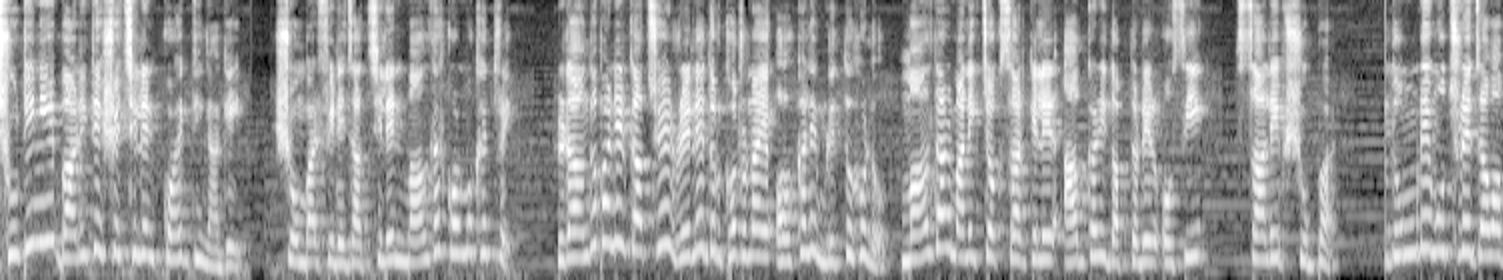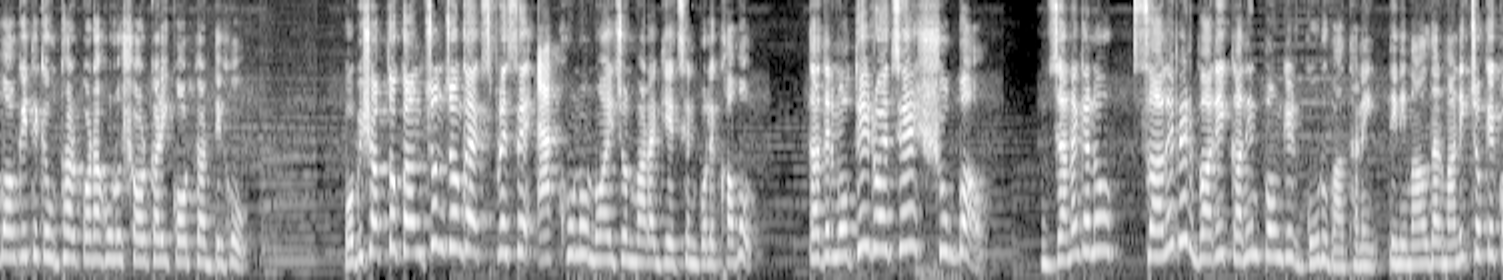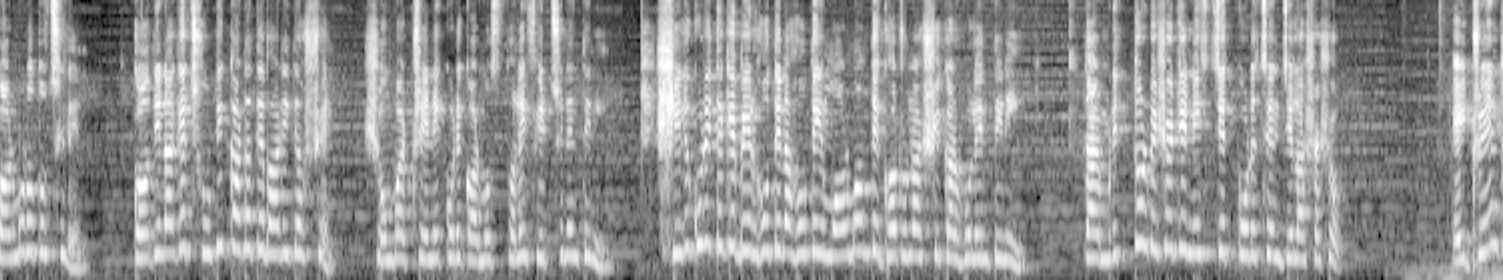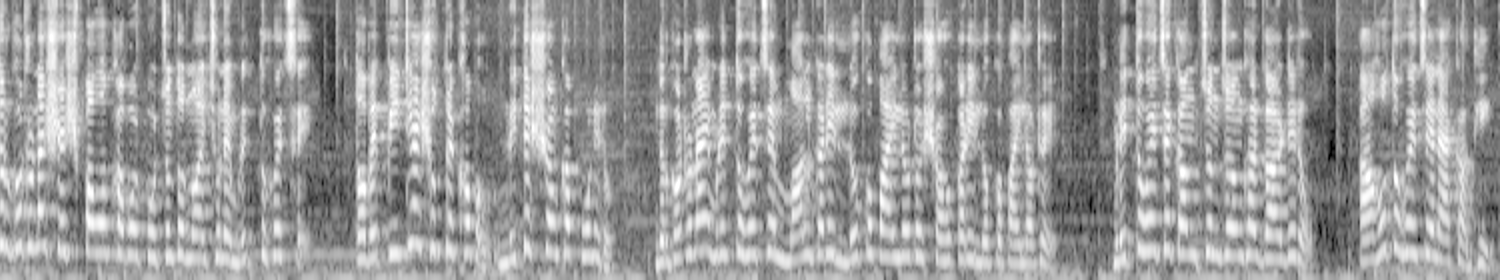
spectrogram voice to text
ছুটি নিয়ে বাড়িতে এসেছিলেন কয়েকদিন আগে। সোমবার ফিরে যাচ্ছিলেন মালদার কর্মক্ষেত্রে। রাঙ্গাপানির কাছে রেলে দুর্ঘটনায় অকালে মৃত্যু হল মালদার মানিকচক সার্কেলের আবগারি দপ্তরের ওসি সালেব সুব্বার। দুমড়ে মুচড়ে যাওয়া বগি থেকে উদ্ধার করা হলো সরকারি কর্তার দেহ। অভিশপ্ত কাঞ্চনজঙ্ঘা এক্সপ্রেসে এখনও নয়জন মারা গিয়েছেন বলে খবর। তাদের মধ্যেই রয়েছে সুব্বাও। জানা গেল, সালেবের বাড়ি কালিম্পংয়ের গরু বাধা নেই। তিনি মালদার মানিকচকে কর্মরত ছিলেন। কদিন আগে ছুটি কাটাতে বাড়িতে আসেন। সোমবার ট্রেনে করে কর্মস্থলে ফিরছিলেন তিনি। শিলিগুড়ি থেকে বের হতে না হতেই মর্মান্তিক ঘটনার শিকার হলেন তিনি। তার মৃত্যুর বিষয়টি নিশ্চিত করেছেন জেলা শাসক। এই ট্রেন দুর্ঘটনায় শেষ পাওয়া খবর পর্যন্ত নয় জনের মৃত্যু হয়েছে। তবে পিটিআই সূত্রে খবর, মৃতের সংখ্যা পনেরো। দুর্ঘটনায় মৃত্যু হয়েছে মালগাড়ির লোকো পাইলট ও সহকারী লোকো পাইলটের মৃত্যু হয়েছে কাঞ্চনজঙ্ঘার গার্ডেরও। আহত হয়েছেন একাধিক।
